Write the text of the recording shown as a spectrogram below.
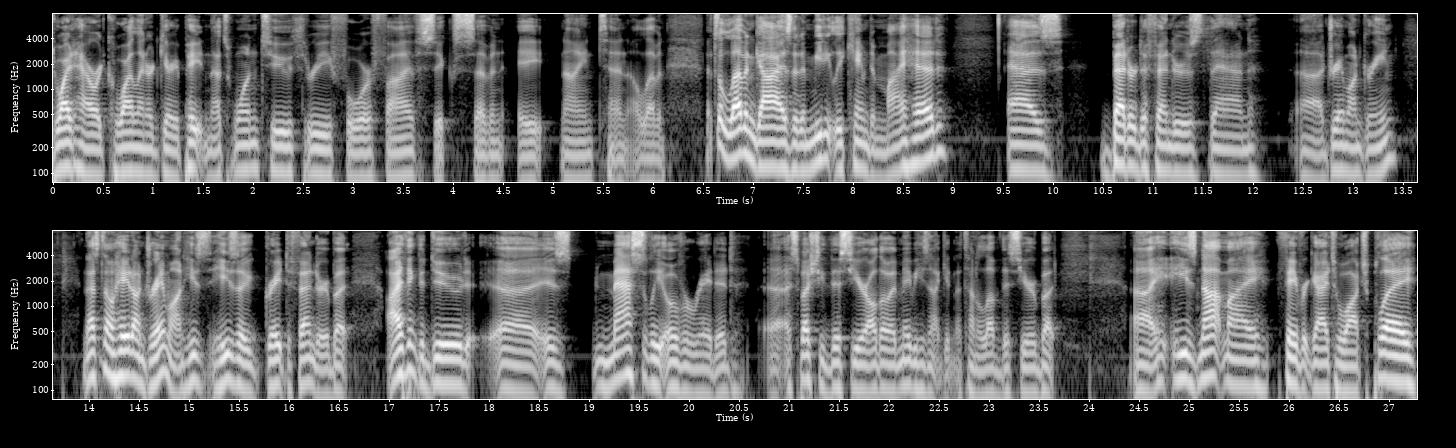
Dwight Howard, Kawhi Leonard, Gary Payton. That's 1, 2, 3, 4, 5, 6, 7, 8, 9, 10, 11. That's 11 guys that immediately came to my head as better defenders than uh, Draymond Green. And that's no hate on Draymond. He's he's a great defender, but I think the dude uh, is massively overrated, uh, especially this year. Although maybe he's not getting a ton of love this year, but uh, he's not my favorite guy to watch play.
